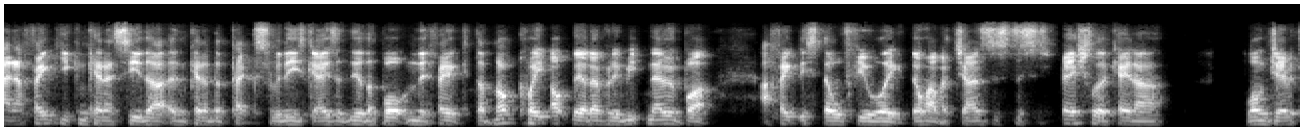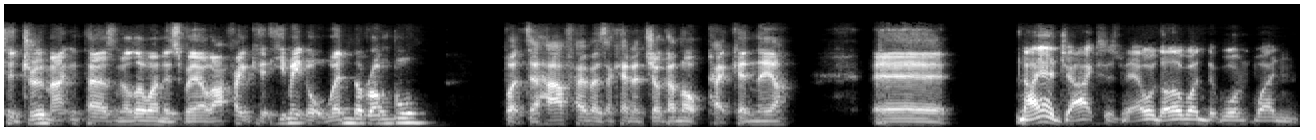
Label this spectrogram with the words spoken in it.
And I think you can kind of see that in kind of the picks with these guys at near the bottom. They think they're not quite up there every week now, but I think they still feel like they'll have a chance, especially kind of longevity. Drew McIntyre's another one as well. I think he might not win the Rumble, but to have him as a kind of juggernaut pick in there. Uh, Nia Jax as well, another one that won't win,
